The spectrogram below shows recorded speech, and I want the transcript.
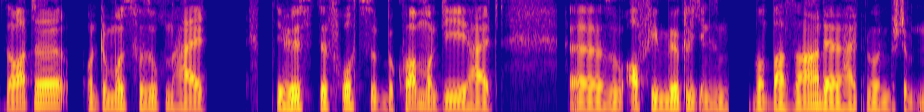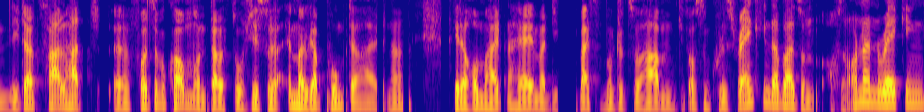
Sorte und du musst versuchen halt die höchste Frucht zu bekommen und die halt äh, so oft wie möglich in diesem Bazar, der halt nur eine bestimmten Literzahl hat, äh, voll zu bekommen und dadurch kriegst du immer wieder Punkte halt, ne? Es geht darum, halt nachher immer die meisten Punkte zu haben. Gibt auch so ein cooles Ranking dabei, so ein, auch so ein Online-Ranking.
